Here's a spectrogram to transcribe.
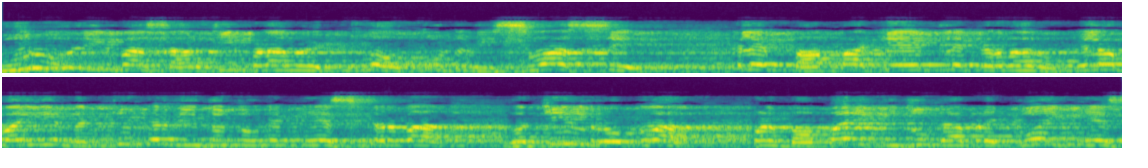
ગુરુ હરિમાં સારથીપણાનો એટલો અતૂટ વિશ્વાસ છે. એટલે બાપા કે એટલે કરવાનું. પેલા ભાઈએ નક્કી કરી દીધું હતું કે કેસ કરવા, વકીલ રોકવા, પણ બાપાએ કીધું કે આપણે કોઈ કેસ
